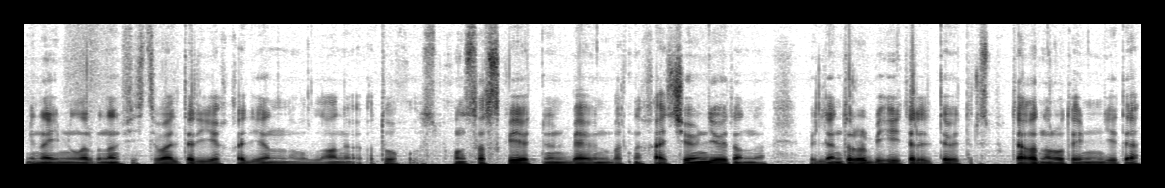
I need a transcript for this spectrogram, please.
Мен айымнылар бұнан фестиваль тарихқа дейін, оланы спонсорская өтінін бәуін бартын қайтшауын деп анна белден тұрыр бейхейтелі тәбет республикаға народ айымын дейті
